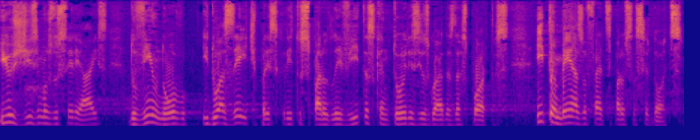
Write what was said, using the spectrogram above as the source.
e os dízimos dos cereais, do vinho novo e do azeite prescritos para os levitas, cantores e os guardas das portas, e também as ofertas para os sacerdotes.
